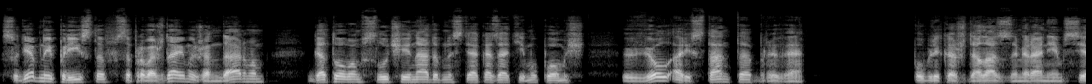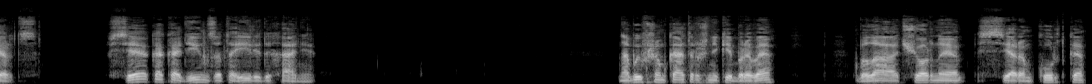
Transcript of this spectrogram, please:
Судебный пристав, сопровождаемый жандармом, готовым в случае надобности оказать ему помощь, ввел арестанта Бреве. Публика ждала с замиранием сердца. Все как один затаили дыхание. На бывшем каторжнике Бреве была черная с серым куртка,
